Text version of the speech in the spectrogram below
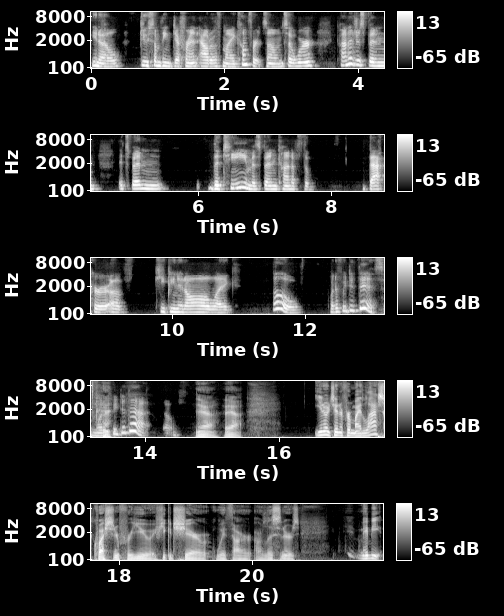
you know do something different out of my comfort zone. So we're kind of just been it's been the team has been kind of the backer of keeping it all like oh what if we did this? And what if we did that? So. Yeah, yeah. You know, Jennifer, my last question for you, if you could share with our, our listeners, maybe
